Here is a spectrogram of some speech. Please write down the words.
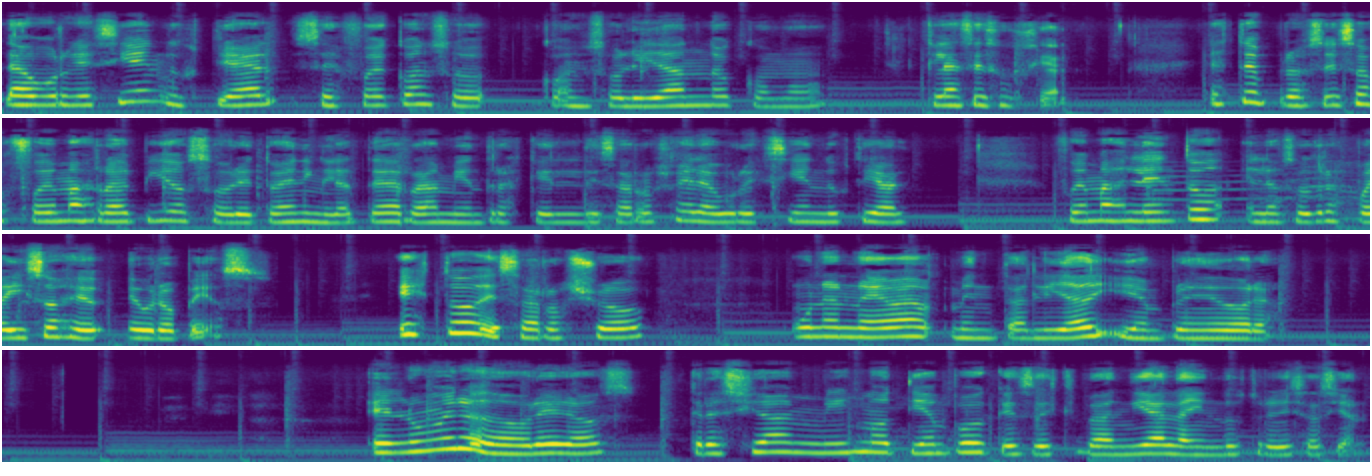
La burguesía industrial se fue consolidando como clase social. Este proceso fue más rápido sobre todo en Inglaterra, mientras que el desarrollo de la burguesía industrial fue más lento en los otros países e-, europeos. Esto desarrolló una nueva mentalidad y emprendedora, el número de obreros creció al mismo tiempo que se expandía la industrialización.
